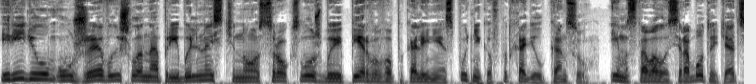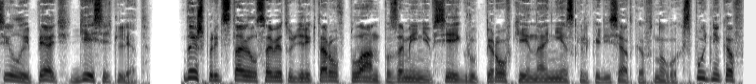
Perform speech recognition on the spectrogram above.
Иридиум уже вышла на прибыльность, но срок службы первого поколения спутников подходил к концу. Им оставалось работать от силы 5-10 лет. Дэш представил совету директоров план по замене всей группировки на несколько десятков новых спутников,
